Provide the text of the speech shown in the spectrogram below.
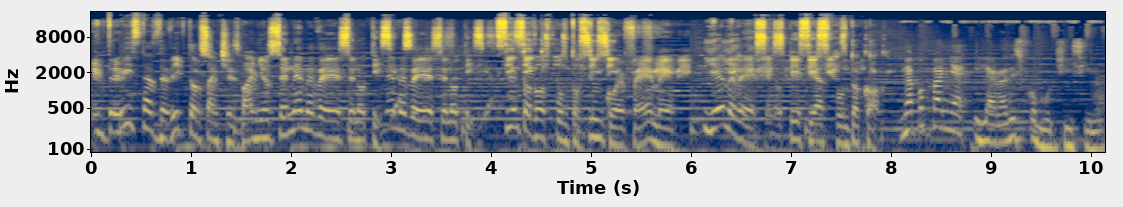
Entrevistas de Víctor Sánchez Baños en MBS Noticias. MBS Noticias 102.5 FM y mbsnoticias.com. Me acompaña y le agradezco muchísimo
